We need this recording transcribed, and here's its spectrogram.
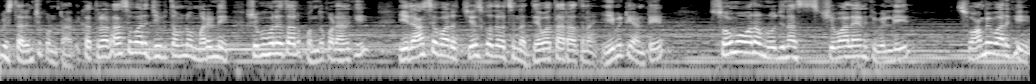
విస్తరించుకుంటారు. ఇక తులరాశివారి రాశి వారి జీవితంలో మరిన్ని శుభ ఫలితాలు పొందుకోవడానికి ఈ రాశి వారు చేసుకోదలసిన దేవతారాధన ఏమిటి అంటే సోమవారం రోజున శివాలయానికి వెళ్ళి స్వామివారికి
